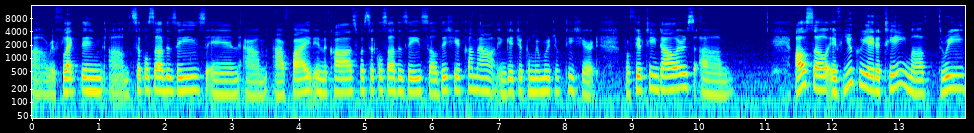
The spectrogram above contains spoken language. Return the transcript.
uh, reflecting um, sickle cell disease and um, our fight in the cause for sickle cell disease. So this year, come out and get your commemorative T-shirt for $15. Um, also, if you create a team of three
